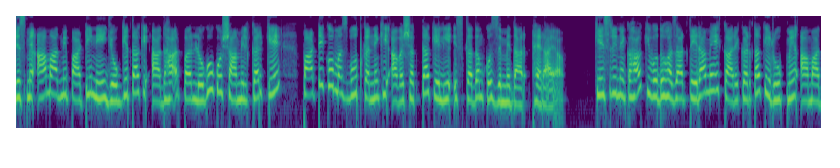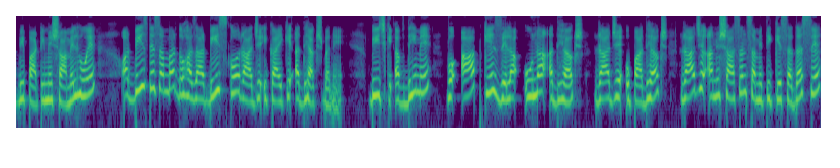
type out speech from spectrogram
जिसमें आम आदमी पार्टी ने योग्यता के आधार पर लोगों को शामिल करके पार्टी को मज़बूत करने की आवश्यकता के लिए इस कदम को जिम्मेदार ठहराया। केसरी ने कहा कि वो 2013 में एक कार्यकर्ता के रूप में आम आदमी पार्टी में शामिल हुए और 20 दिसंबर 2020 को राज्य इकाई के अध्यक्ष बने। बीच की अवधि में वो आपके जिला ऊना अध्यक्ष, राज्य उपाध्यक्ष, राज्य अनुशासन समिति के सदस्य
